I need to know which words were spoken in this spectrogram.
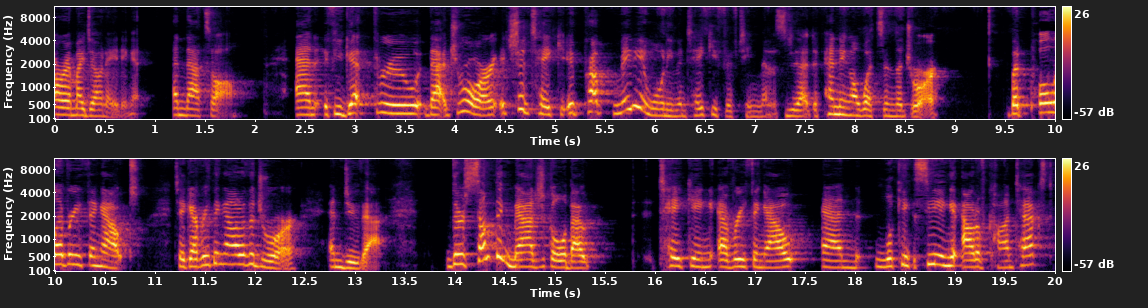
Or am I donating it? And that's all. And if you get through that drawer, it should take you, it probably, maybe it won't even take you 15 minutes to do that, depending on what's in the drawer. But pull everything out, take everything out of the drawer and do that. There's something magical about taking everything out and looking seeing it out of context.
